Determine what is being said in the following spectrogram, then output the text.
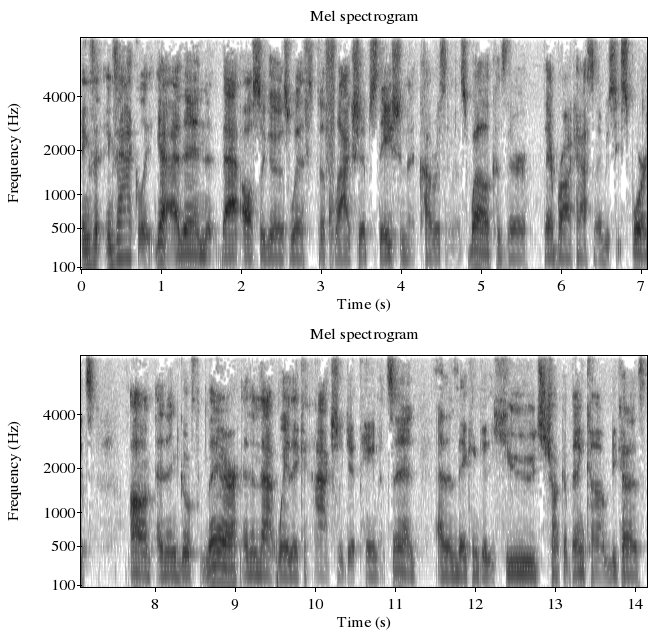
Ex- exactly. Yeah, and then that also goes with the flagship station that covers them as well because they're they're broadcasting NBC Sports, um, and then go from there, and then that way they can actually get payments in, and then they can get a huge chunk of income because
